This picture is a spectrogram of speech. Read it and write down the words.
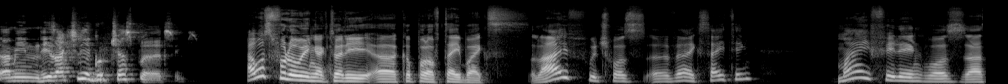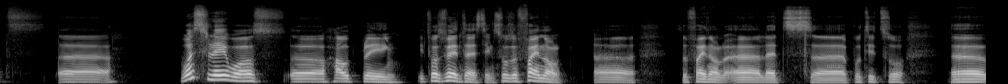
I mean, he's actually a good chess player. It seems. I was following actually a couple of tie breaks live, which was uh, very exciting. My feeling was that uh, Wesley was uh, outplaying. It was very interesting. So the final, uh, the final. Uh, let's uh, put it so. Uh,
